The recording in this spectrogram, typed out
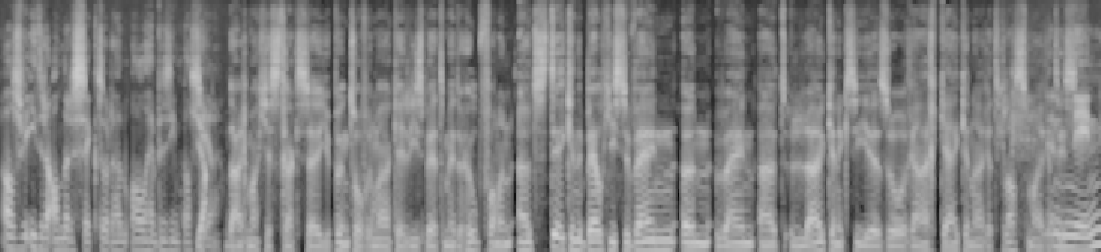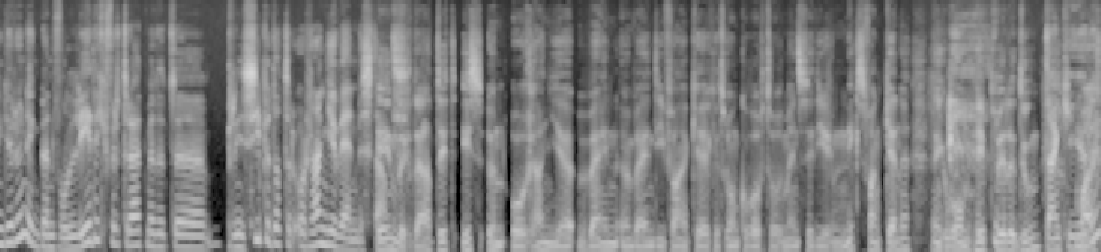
als we iedere andere sector al hebben zien passeren. Ja, daar mag je straks eh, je punt over maken, Lisbeth, met de hulp van een uitstekende Belgische wijn. Een wijn uit Luik. En ik zie je zo raar kijken naar het glas, maar het is... Nee, Jeroen, ik ben volledig vertrouwd met het eh, principe dat er oranje wijn bestaat. Inderdaad, dit is een oranje wijn. Een wijn die vaak eh, gedronken wordt door mensen die er niks van kennen en gewoon hip willen doen. Dank je, maar,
